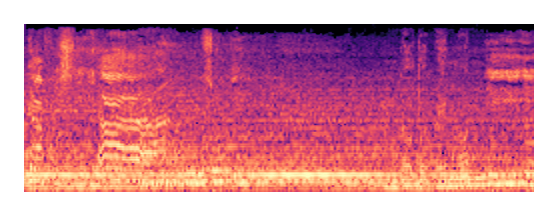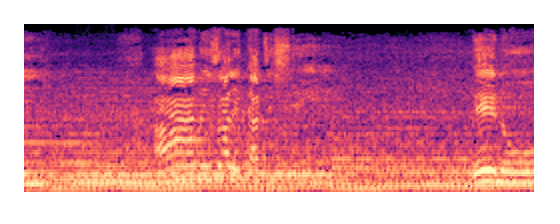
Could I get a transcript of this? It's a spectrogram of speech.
Ukakafisia mzungi Ndoto bemoni Amizale katise Meno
